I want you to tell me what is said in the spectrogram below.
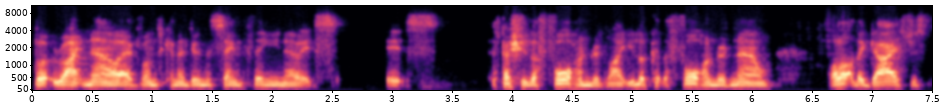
But right now everyone's kind of doing the same thing you know it's it's especially the 400 like you look at the 400 now a lot of the guys just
